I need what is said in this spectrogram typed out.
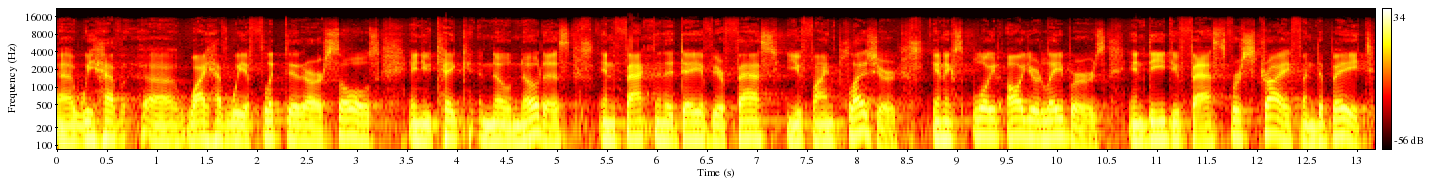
Uh, we have, uh, why have we afflicted our souls and you take no notice? In fact, in the day of your fast, you find pleasure and exploit all your laborers. Indeed, you fast for strife and debate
